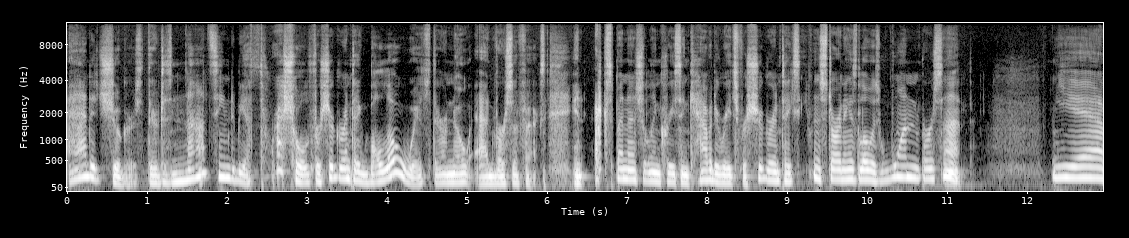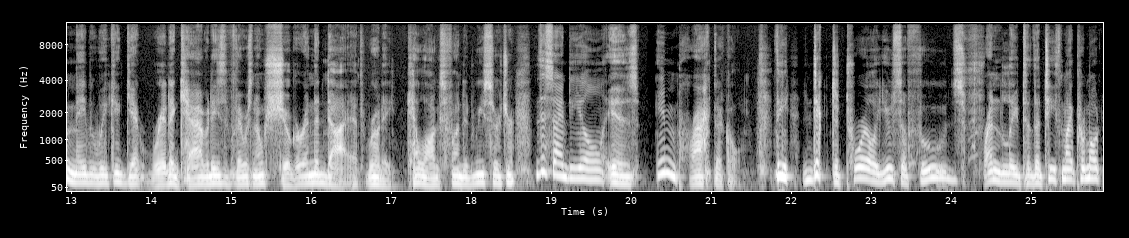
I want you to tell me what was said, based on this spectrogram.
added sugars, there does not seem to be a threshold for sugar intake below which there are no adverse effects, an exponential increase in cavity rates for sugar intakes even starting as low as 1%. Yeah, maybe we could get rid of cavities if there was no sugar in the diet, wrote a Kellogg's-funded researcher. This ideal is impractical. The dictatorial use of foods friendly to the teeth might promote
